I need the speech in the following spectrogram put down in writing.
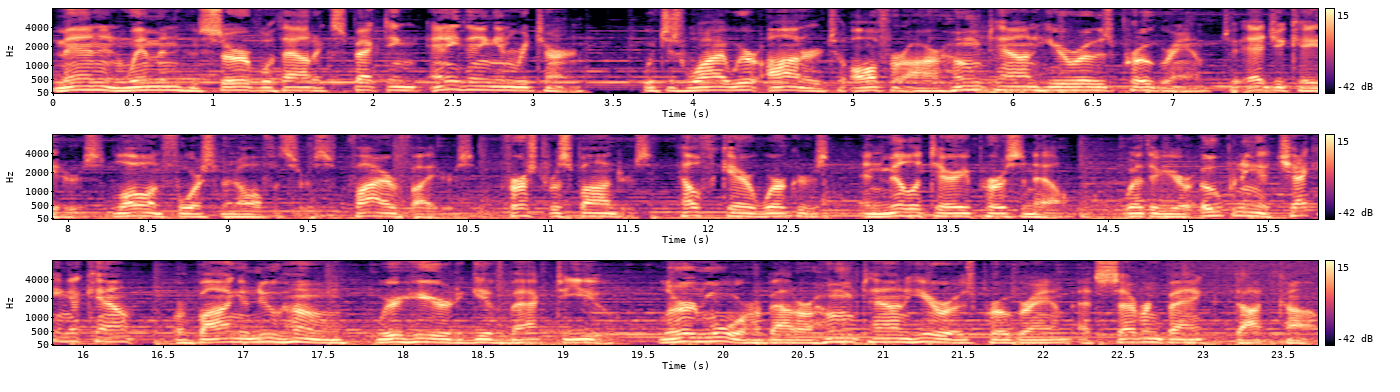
men and women who serve without expecting anything in return which is why we're honored to offer our Hometown Heroes program to educators, law enforcement officers, firefighters, first responders, healthcare workers, and military personnel. Whether you're opening a checking account or buying a new home, we're here to give back to you. Learn more about our Hometown Heroes program at severnbank.com.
